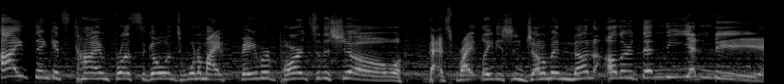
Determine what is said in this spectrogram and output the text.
I think it's time for us to go into one of my favorite parts of the show. That's right, ladies and gentlemen, none other than the Indy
